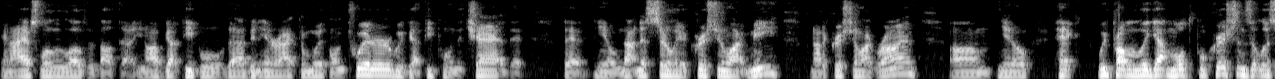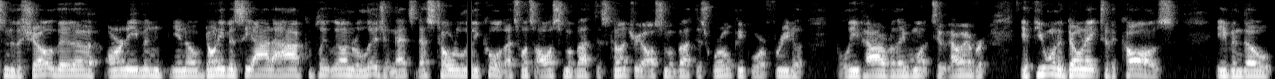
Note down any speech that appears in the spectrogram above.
And I absolutely love about that. You know, I've got people that I've been interacting with on Twitter. We've got people in the chat that that you know, not necessarily a Christian like me, not a Christian like Ryan. Um, you know, heck, we probably got multiple Christians that listen to the show that uh, aren't even, you know, don't even see eye to eye completely on religion. That's that's totally cool. That's what's awesome about this country, awesome about this world. People are free to believe however they want to. However, if you want to donate to the cause, even though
